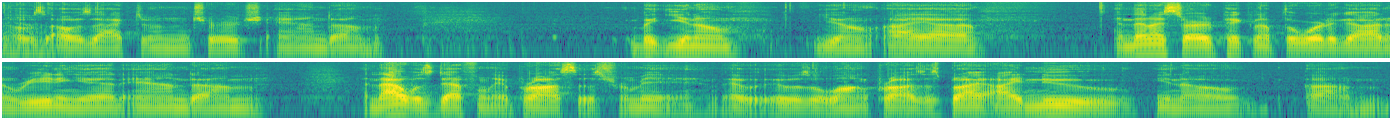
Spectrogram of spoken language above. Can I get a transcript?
I was I was active in the church, and um, but you know, you know, I uh, and then I started picking up the Word of God and reading it, and um, and that was definitely a process for me. It, it was a long process, but I, I knew, you know, um,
